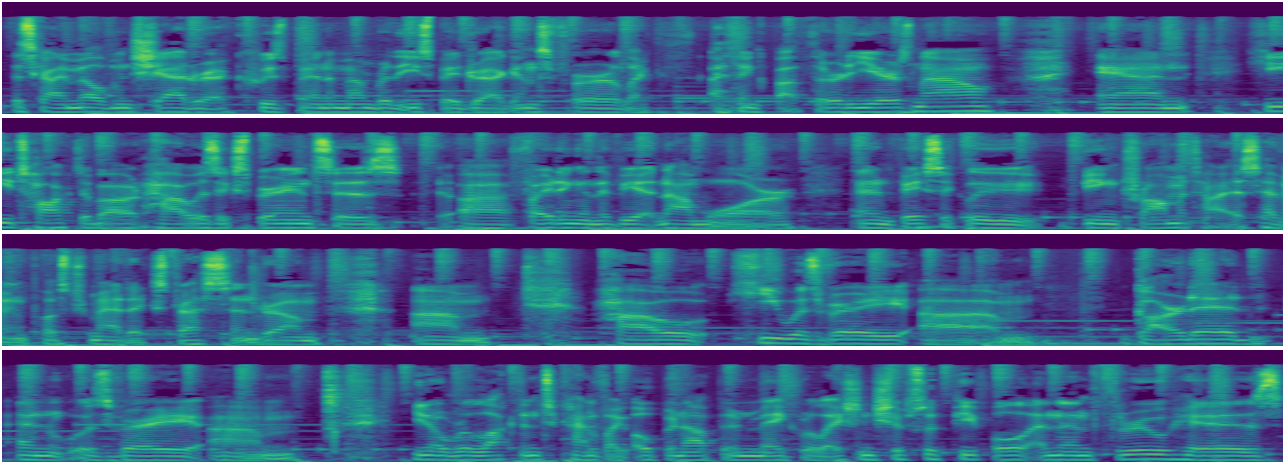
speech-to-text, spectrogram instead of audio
this guy Melvin Shadrick, who's been a member of the East Bay Dragons for like I think about 30 years now, and he talked about how his experiences uh, fighting in the Vietnam War and basically being traumatized, having post traumatic stress syndrome, um, how he was very um, guarded and was very, um, you know, reluctant to kind of like open up and make relationships with people. And then through his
